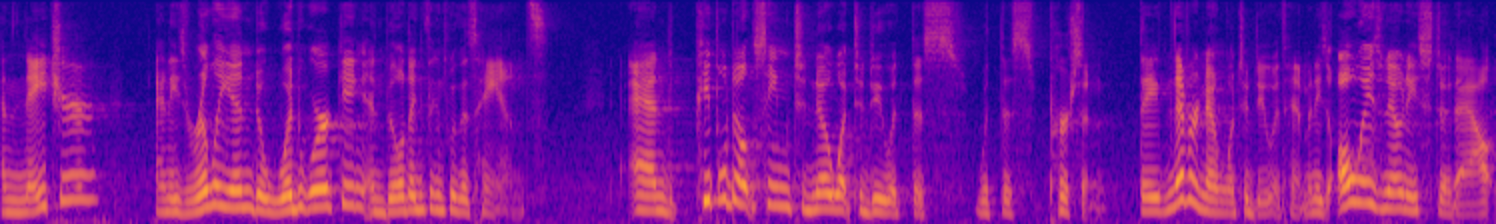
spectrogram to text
and nature, and he's really into woodworking and building things with his hands. And people don't seem to know what to do with this with this person. They've never known what to do with him, and he's always known he stood out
